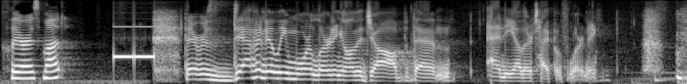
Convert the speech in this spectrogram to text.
Clear as mud? There was definitely more learning on the job than any other type of learning.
